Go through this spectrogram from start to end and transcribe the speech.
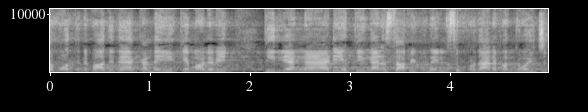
സമൂഹത്തിന്റെ ബാധ്യതയാക്കേണ്ട ഇ കെ മൗലവി തിരുവങ്ങാടി എത്തിങ്കാന സ്ഥാപിക്കുന്നതിൽ സുപ്രധാന പങ്ക് വഹിച്ചു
